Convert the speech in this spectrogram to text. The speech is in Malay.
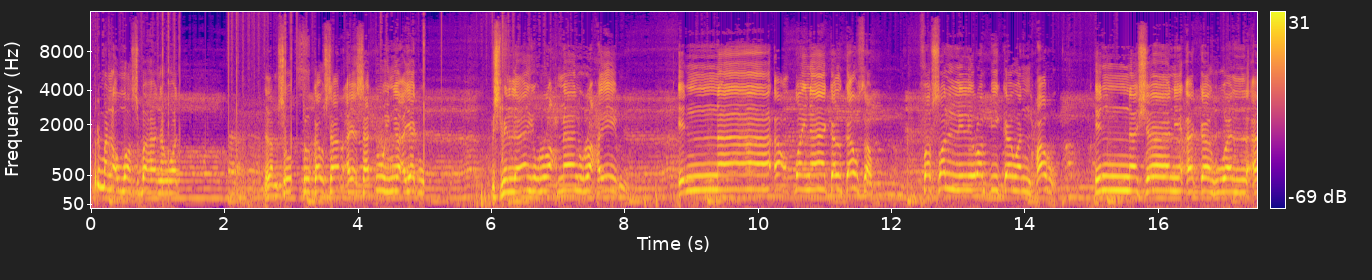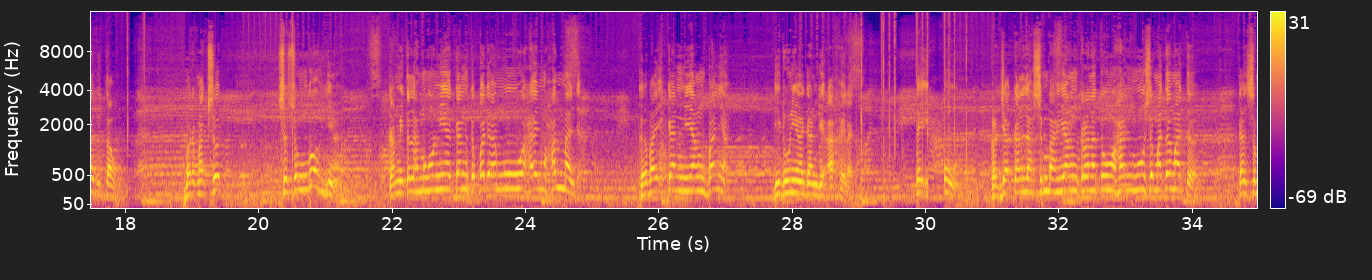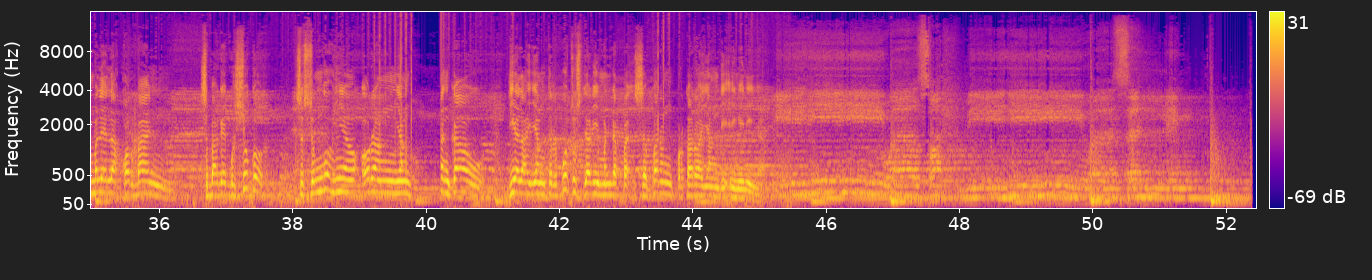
Firman Allah Subhanahu wa dalam surah Al-Kausar ayat 1 hingga ayat 2. Bismillahirrahmanirrahim. Inna a'tainakal kautsar fasalli li rabbika wanhar. Inna syani'aka huwal abtar. Bermaksud sesungguhnya kami telah mengurniakan kepadamu wahai Muhammad kebaikan yang banyak di dunia dan di akhirat kita ibu, kerjakanlah sembahyang kerana Tuhanmu semata-mata dan sembelihlah korban sebagai bersyukur. Sesungguhnya orang yang engkau dialah yang terputus dari mendapat sebarang perkara yang diingininya.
